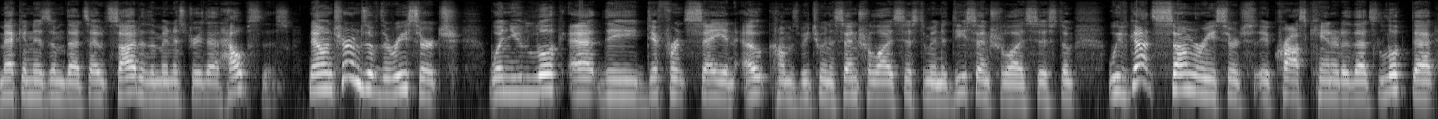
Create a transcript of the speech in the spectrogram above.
mechanism that's outside of the ministry that helps this now in terms of the research when you look at the difference, say in outcomes between a centralized system and a decentralized system, we've got some research across Canada that's looked at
